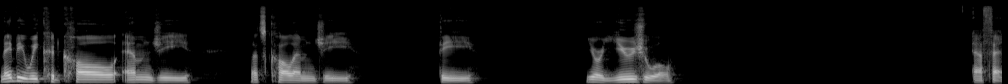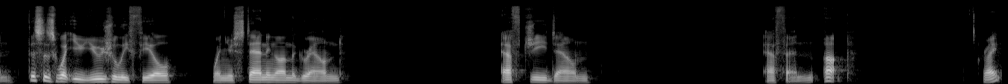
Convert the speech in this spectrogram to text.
Maybe we could call mg, let's call mg the your usual Fn. This is what you usually feel when you're standing on the ground. Fg down Fn up, right?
